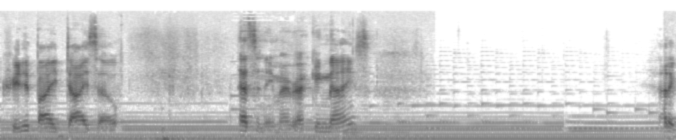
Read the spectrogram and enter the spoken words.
Created by Daizo. That's a name I recognize. Had a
